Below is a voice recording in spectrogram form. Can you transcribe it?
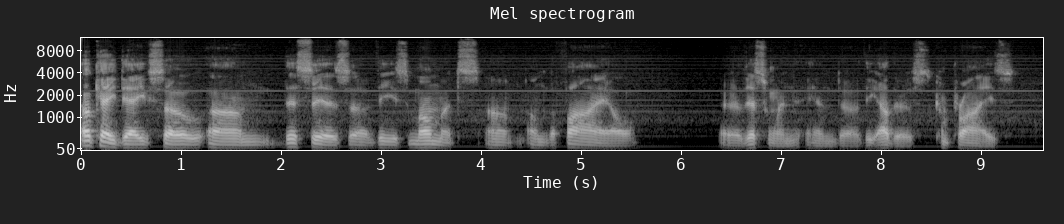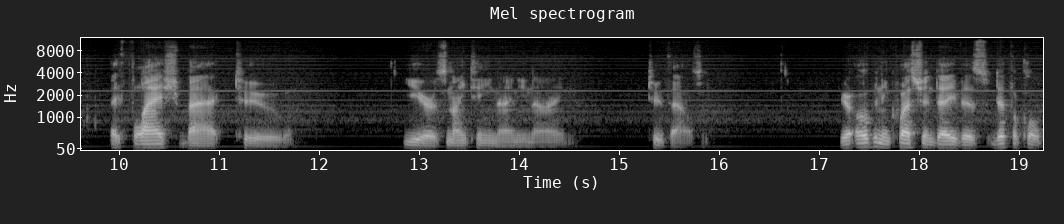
Okay, Dave, so um, this is uh, these moments um, on the file, uh, this one and uh, the others comprise a flashback to years 1999, 2000. Your opening question, Dave, is difficult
